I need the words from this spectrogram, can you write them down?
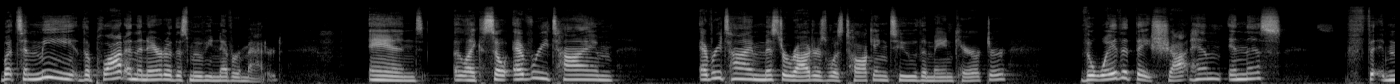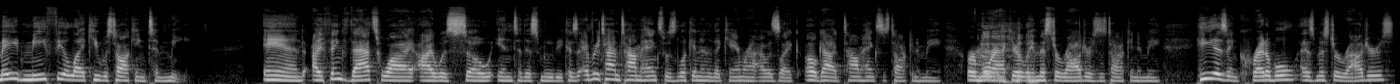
but to me the plot and the narrative of this movie never mattered and like so every time every time Mr. Rogers was talking to the main character, the way that they shot him in this f- made me feel like he was talking to me. And I think that's why I was so into this movie because every time Tom Hanks was looking into the camera, I was like, "Oh God, Tom Hanks is talking to me," or more accurately, Mr. Rogers is talking to me. He is incredible as Mr. Rogers.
